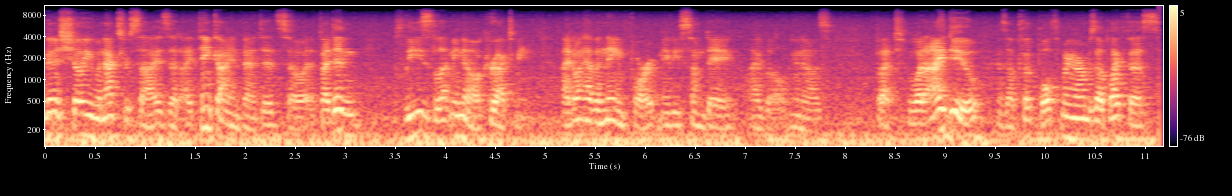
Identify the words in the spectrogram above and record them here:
I'm going to show you an exercise that I think I invented, so if I didn't, please let me know, correct me. I don't have a name for it, maybe someday I will, who knows. But what I do is I'll put both my arms up like this.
